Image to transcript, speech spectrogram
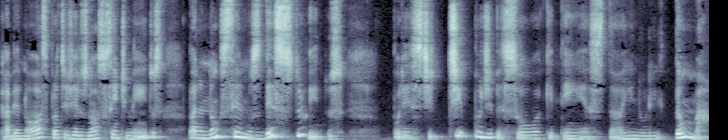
Cabe a nós proteger os nossos sentimentos para não sermos destruídos por este tipo de pessoa que tem esta índole tão má.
